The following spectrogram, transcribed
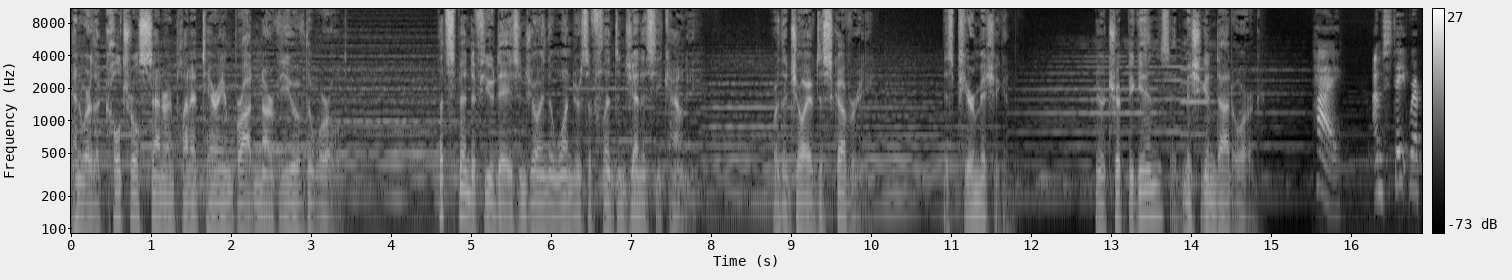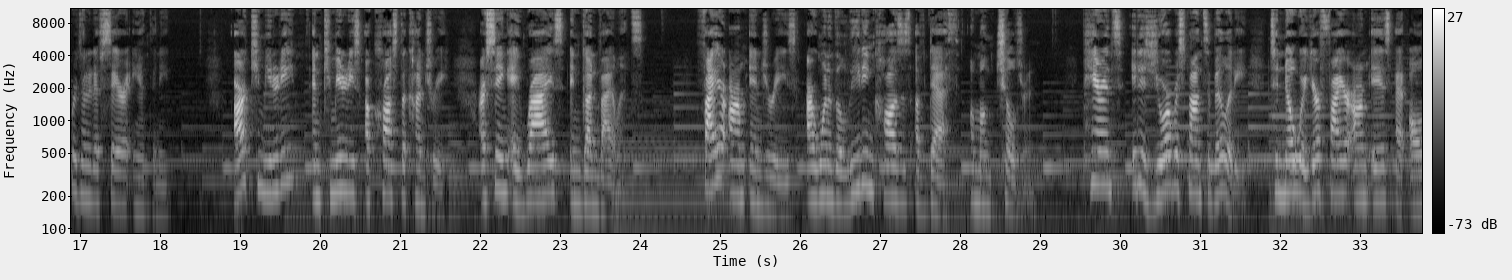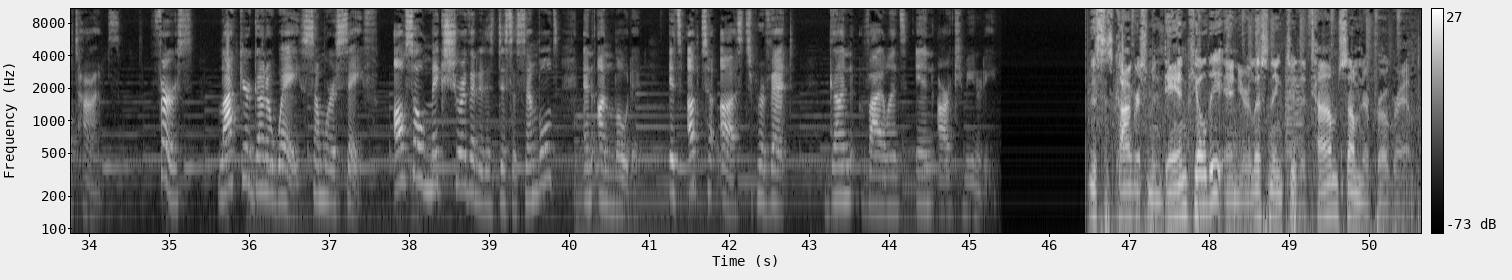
and where the cultural center and planetarium broaden our view of the world. Let's spend a few days enjoying the wonders of Flint and Genesee County, where the joy of discovery is pure Michigan. Your trip begins at Michigan.org. Hi. I'm State Representative Sarah Anthony. Our community and communities across the country are seeing a rise in gun violence. Firearm injuries are one of the leading causes of death among children. Parents, it is your responsibility to know where your firearm is at all times. First, lock your gun away somewhere safe. Also, make sure that it is disassembled and unloaded. It's up to us to prevent gun violence in our community. This is Congressman Dan Kildee, and you're listening to the Tom Sumner Program.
